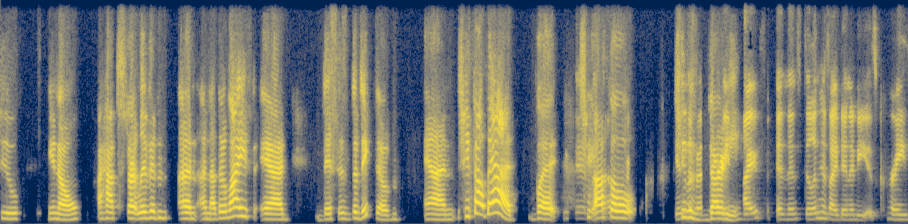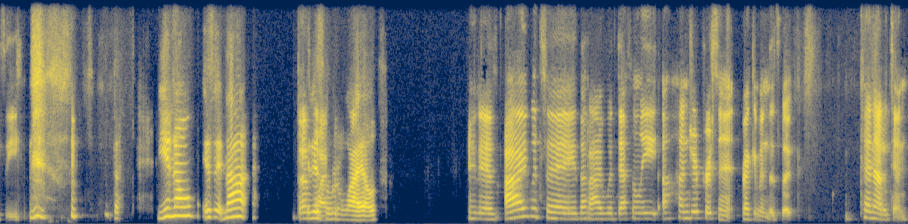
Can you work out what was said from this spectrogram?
to, you know, I have to start living an, another life, and this is the victim. And she felt bad, but she also she was dirty. life and then stealing his identity is crazy. You know, is it not? That's It is why a little wild. it is. I would say that I would definitely a hundred percent recommend this book. Ten out of ten.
